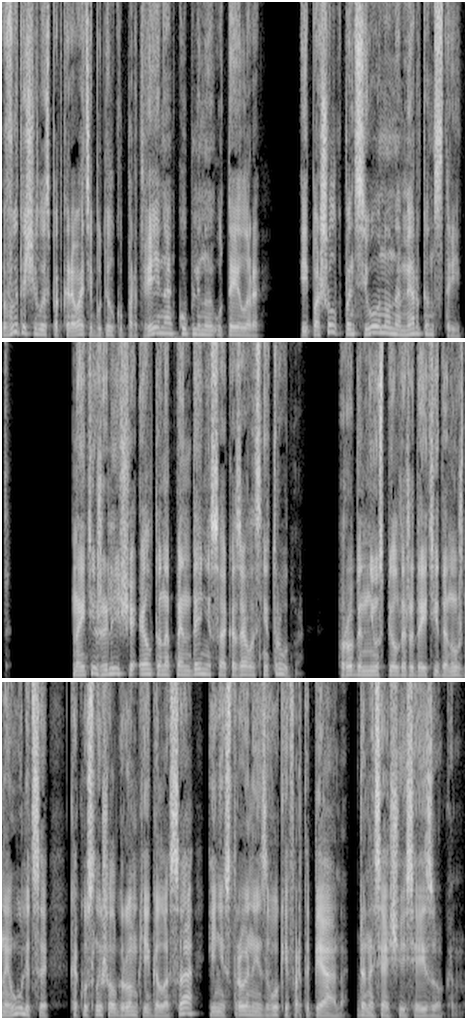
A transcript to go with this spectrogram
вытащил из-под кровати бутылку портвейна, купленную у Тейлора, и пошел к пансиону на Мертон-стрит. Найти жилище Элтона Пендениса оказалось нетрудно. Робин не успел даже дойти до нужной улицы, как услышал громкие голоса и нестройные звуки фортепиано, доносящиеся из окон.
